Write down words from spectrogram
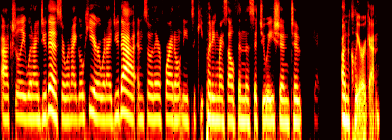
actually when I do this or when I go here, when I do that, and so therefore I don't need to keep putting myself in this situation to get unclear again.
